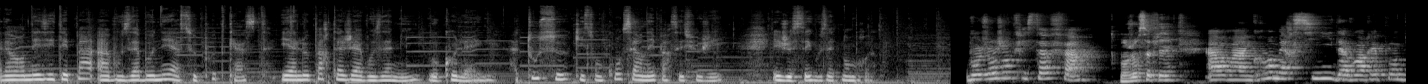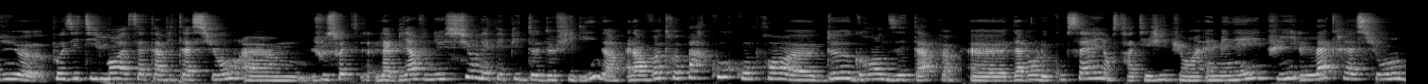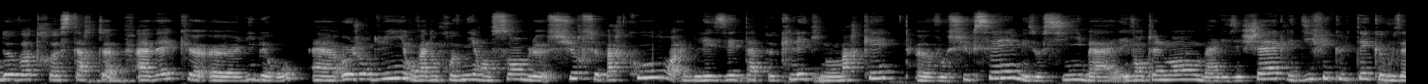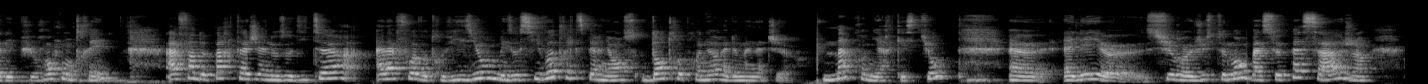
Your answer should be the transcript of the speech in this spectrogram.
Alors n'hésitez pas à vous abonner à ce podcast et à le partager à vos amis, vos collègues, à tous ceux qui sont concernés par ces sujets. Et je sais que vous êtes nombreux. Bonjour Jean-Christophe. Bonjour Sophie. Alors un grand merci d'avoir répondu euh, positivement à cette invitation. Euh, je vous souhaite la bienvenue sur les pépites de, de Alors votre parcours comprend euh, deux grandes étapes. D'abord le conseil en stratégie puis en M&A, puis la création de votre start-up avec Libéraux. Aujourd'hui, on va donc revenir ensemble sur ce parcours, les étapes clés qui m'ont marqué, vos succès, mais aussi bah, éventuellement bah, les échecs, les difficultés que vous avez pu rencontrer afin de partager à nos auditeurs à la fois votre vision mais aussi votre expérience d'entrepreneur et de manager. Ma première question, euh, elle est euh, sur justement bah, ce passage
